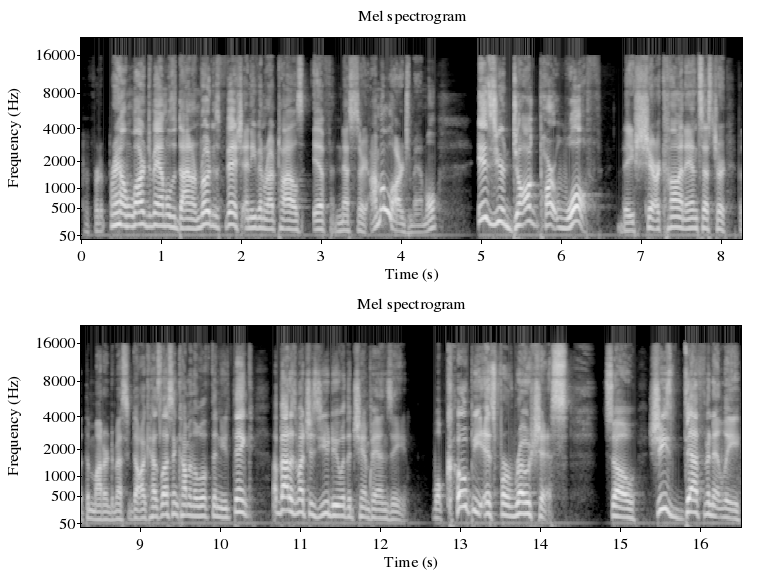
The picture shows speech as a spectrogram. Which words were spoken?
prefer to prey on large mammals, dine on rodents, fish, and even reptiles if necessary. I'm a large mammal. Is your dog part wolf? They share a common ancestor, but the modern domestic dog has less in common with the wolf than you'd think, about as much as you do with a chimpanzee. Well, Kopi is ferocious, so she's definitely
